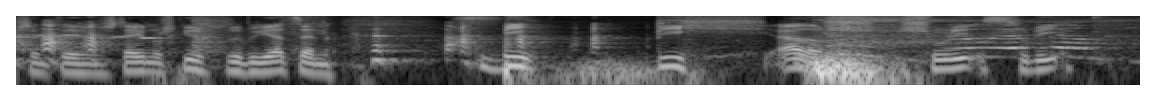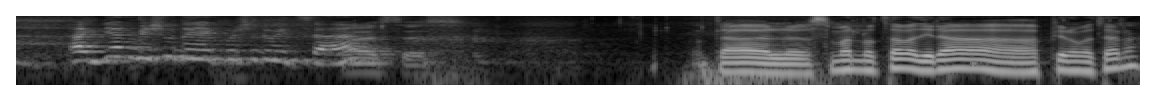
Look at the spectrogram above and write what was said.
xente, xente noski duzu begiratzen. Bi. Bi, ados, xuri, zuri. Agian bixu da ikusi du itza, eh? Ez, ez. Eta zenbat nota badira piano batean?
